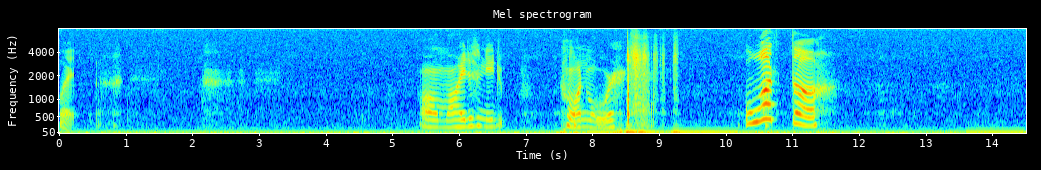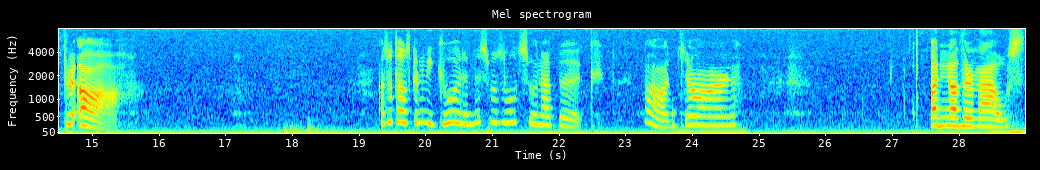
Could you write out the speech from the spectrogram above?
Wait. Oh my, I just need one more. What the? Three. Ah. I thought that was gonna be good, and this was also an epic. Oh darn. Another mouse.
